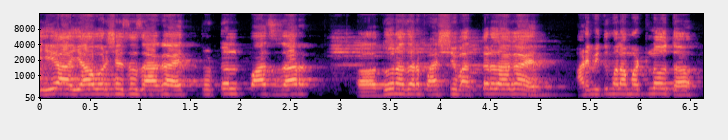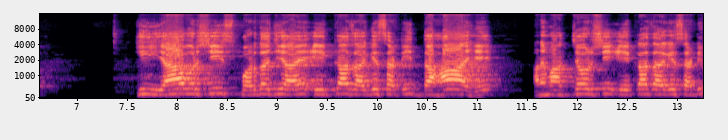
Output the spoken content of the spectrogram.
हे या वर्षाच्या जागा आहेत. टोटल पाच हजार दोन हजार पाचशे बहात्तर जागा आहेत. आणि मी तुम्हाला म्हटलं होतं की या वर्षी स्पर्धा जी आहे एका जागेसाठी दहा आहे. आणि मागच्या वर्षी एका जागेसाठी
